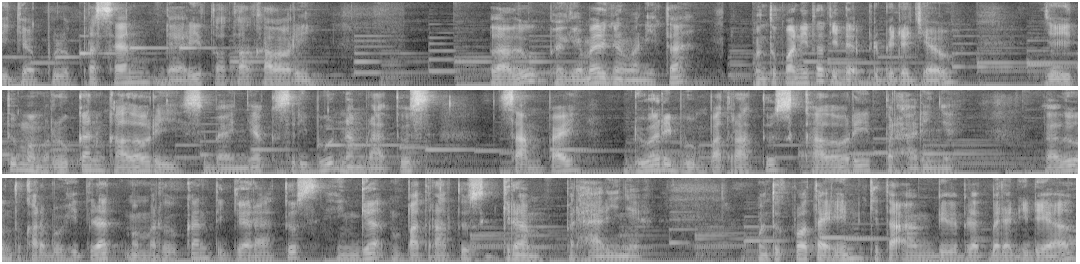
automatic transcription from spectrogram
30% dari total kalori. Lalu, bagaimana dengan wanita? Untuk wanita tidak berbeda jauh, yaitu memerlukan kalori sebanyak 1600 sampai 2400 kalori per harinya. Lalu untuk karbohidrat memerlukan 300 hingga 400 gram per harinya. Untuk protein, kita ambil berat badan ideal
